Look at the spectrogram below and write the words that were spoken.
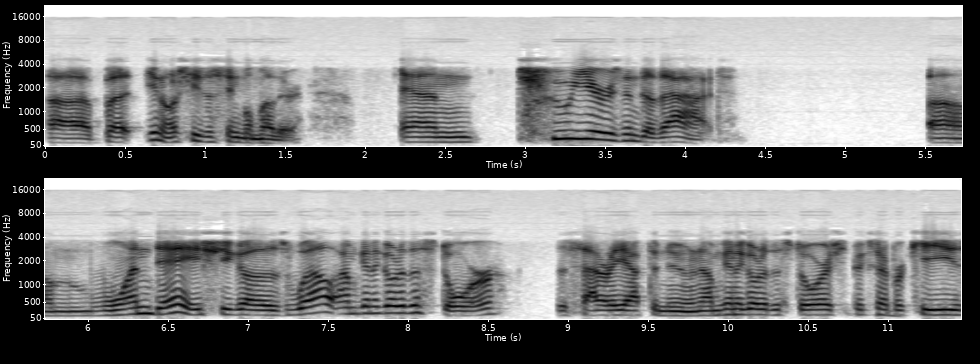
Uh, but, you know, she's a single mother. And two years into that, um, one day she goes, well, I'm going to go to the store this Saturday afternoon. I'm going to go to the store. She picks up her keys,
